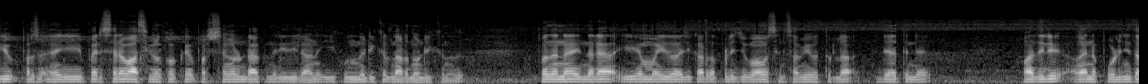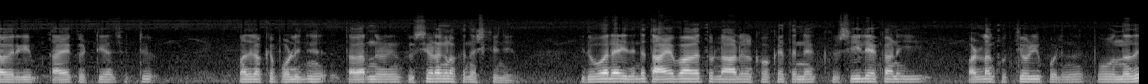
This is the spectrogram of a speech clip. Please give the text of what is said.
ഈ ഈ പരിസരവാസികൾക്കൊക്കെ പ്രശ്നങ്ങൾ ഉണ്ടാക്കുന്ന രീതിയിലാണ് ഈ കുന്നിടിക്കൽ നടന്നുകൊണ്ടിരിക്കുന്നത്. അപ്പോൾ തന്നെ ഇന്നലെ ഈ എം ഐ ഐദാജി കടന്നപ്പള്ളി ജുമാമസിന് സമീപത്തുള്ള ഇദ്ദേഹത്തിന്റെ മതിൽ അങ്ങനെ പൊളിഞ്ഞ് തകരുകയും താഴെ കെട്ടിയ ചുറ്റ് മതിലൊക്കെ പൊളിഞ്ഞ് തകർന്നു കൃഷിയിടങ്ങളൊക്കെ നശിക്കുകയും ചെയ്തു. ഇതുപോലെ ഇതിന്റെ താഴെ ഭാഗത്തുള്ള ആളുകൾക്കൊക്കെ തന്നെ കൃഷിയിലേക്കാണ് ഈ വെള്ളം കുത്തിയൊഴുകി പോലുന്നത് പോകുന്നത്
